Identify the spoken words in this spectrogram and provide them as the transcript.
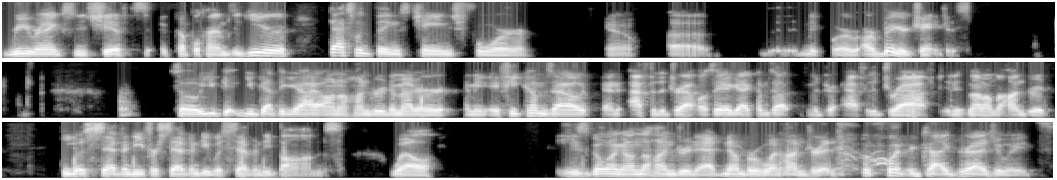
re-ranks and shifts a couple times a year, that's when things change for, you know, uh, or, or bigger changes. So you get you got the guy on 100 no matter. I mean, if he comes out and after the draft, let's say a guy comes out after the draft and is not on the 100, he goes 70 for 70 with 70 bombs. Well, he's going on the 100 at number 100 when a guy graduates.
